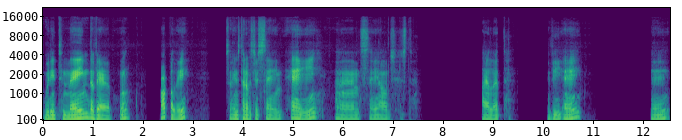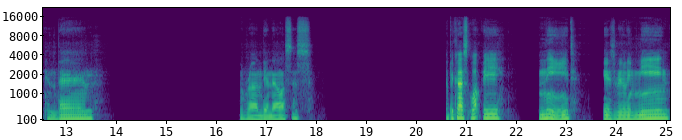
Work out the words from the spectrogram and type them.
we need to name the variable properly. So instead of just saying A, um, say I'll just pilot VA, okay, and then run the analysis. Because what we need is really mean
